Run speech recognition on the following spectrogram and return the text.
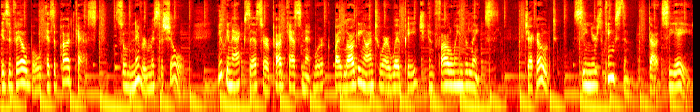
is available as a podcast, so never miss a show. You can access our podcast network by logging onto our webpage and following the links. Check out seniorskingston.ca.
